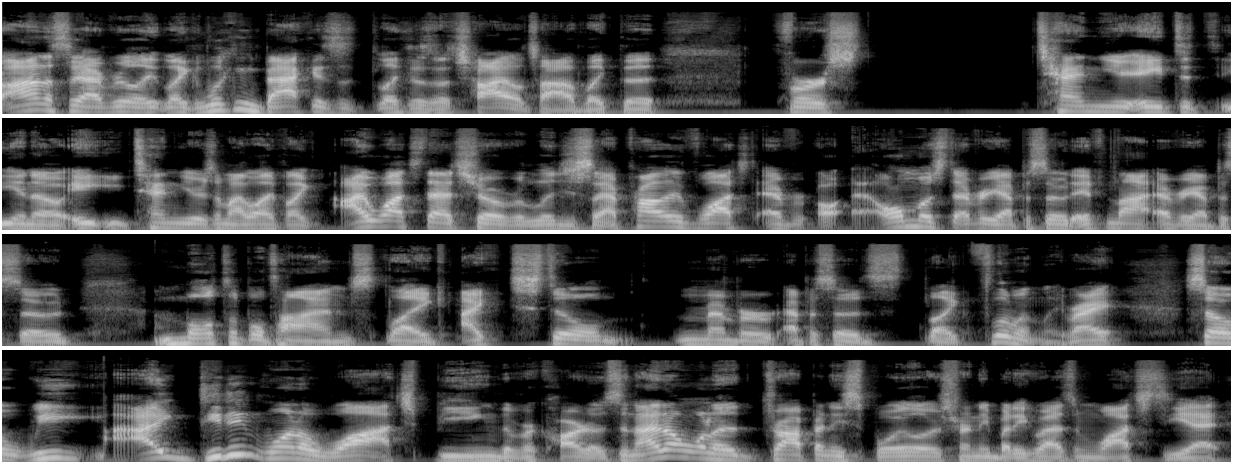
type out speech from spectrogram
honestly I really like looking back as like as a child child like the first 10 year 8 to you know 8 10 years of my life like i watched that show religiously. I probably have watched every almost every episode if not every episode multiple times. Like i still remember episodes like fluently right? So we i didn't want to watch being the ricardos and i don't want to drop any spoilers for anybody who hasn't watched it yet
